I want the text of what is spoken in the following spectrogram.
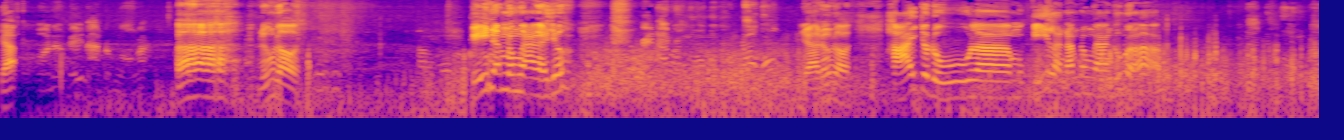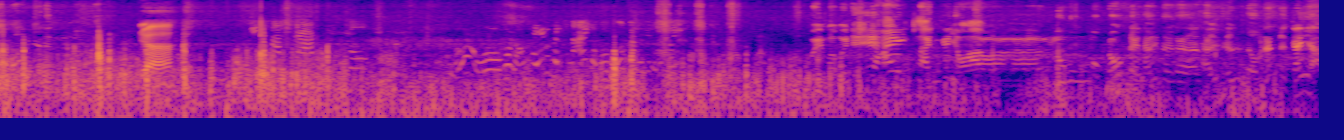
á À, đúng rồi. Ký 500 ngàn rồi bó Dạ đúng rồi. Hái cho đủ là một ký là 500 ngàn đúng rồi đó. Dạ. Vì mà mới để hai lần cái giò luôn một đốt này thử thử thử đồ đất được cấy à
